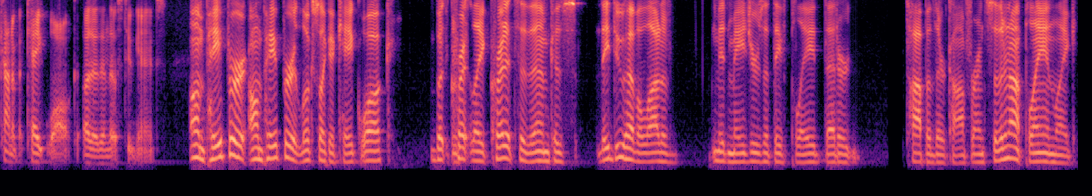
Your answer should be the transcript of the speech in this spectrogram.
kind of a cakewalk other than those two games? On paper, on paper, it looks like a cakewalk, but cre- mm-hmm. like credit to them because they do have a lot of mid majors that they've played that are top of their conference, so they're not playing like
